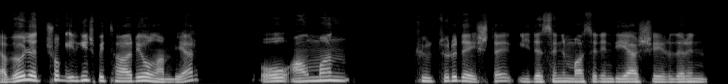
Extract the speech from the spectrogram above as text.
Ya böyle çok ilginç bir tarihi olan bir yer. O Alman kültürü de işte de senin bahsettiğin diğer şehirlerin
